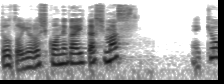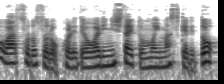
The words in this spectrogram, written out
どうぞよろしくお願いいたします。え今日はそろそろこれで終わりにしたいと思いますけれど、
